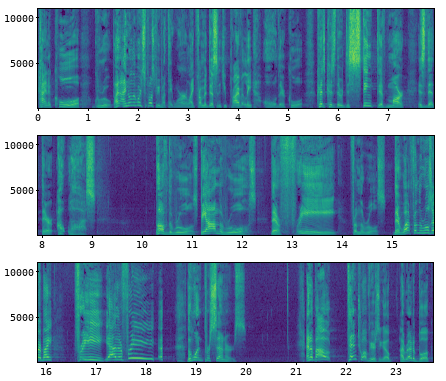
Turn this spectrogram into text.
kind of cool group. I, I, know they weren't supposed to be, but they were. Like from a distance, you privately, oh, they're cool. Because their distinctive mark is that they're outlaws, above the rules, beyond the rules. They're free from the rules. They're what from the rules, everybody? Free. Yeah, they're free. the one percenters. And about 10, 12 years ago, I read a book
